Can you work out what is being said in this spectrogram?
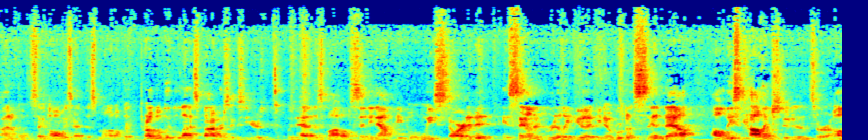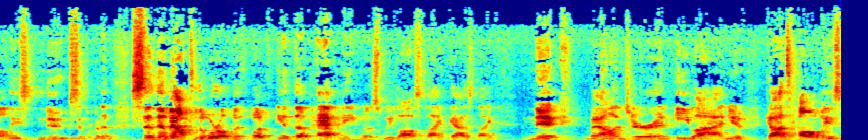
I don't want to say always had this model, but probably the last five or six years, we've had this model of sending out people. When we started it, it sounded really good. You know, we're going to send out all these college students or all these nukes and we're going to send them out to the world. But what ended up happening was we lost like guys like Nick Ballinger and Eli. And, you know, God's always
